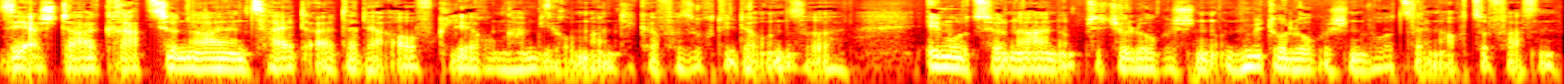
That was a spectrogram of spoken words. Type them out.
sehr stark rationalen Zeitalter der Aufklärung, haben die Romantiker versucht, wieder unsere emotionalen emotionalen und psychologischen und mythologischen Wurzeln auch zu fassen.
